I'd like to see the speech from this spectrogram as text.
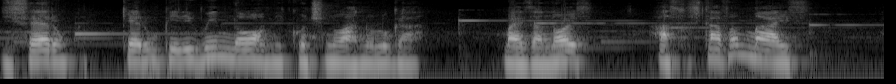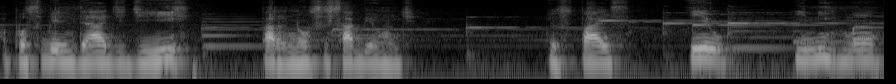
Disseram que era um perigo enorme continuar no lugar, mas a nós assustava mais a possibilidade de ir para não se sabe onde. Meus pais, eu e minha irmã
